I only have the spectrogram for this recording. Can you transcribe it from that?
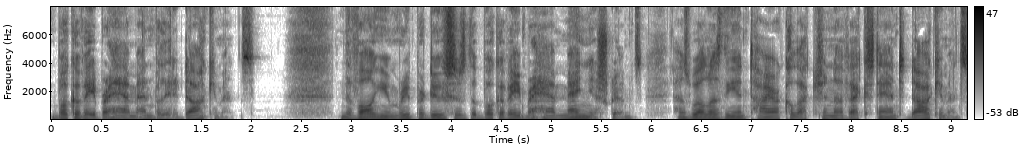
Book of Abraham and Related Documents. The volume reproduces the Book of Abraham manuscripts, as well as the entire collection of extant documents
